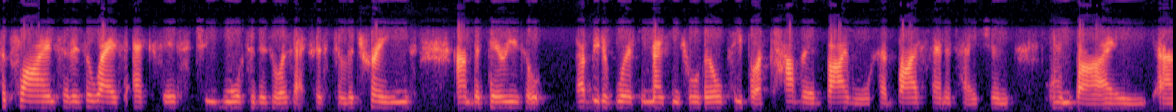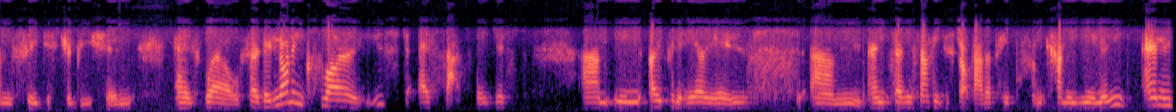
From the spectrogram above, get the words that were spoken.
supply, and so there's always access to water. There's always access to latrines, um, but there is a bit of work in making sure that all people are covered by water, by sanitation, and by um, food distribution as well. So they're not enclosed as such. They're just um, in open areas, um, and so there's nothing to stop other people from coming in. And, and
